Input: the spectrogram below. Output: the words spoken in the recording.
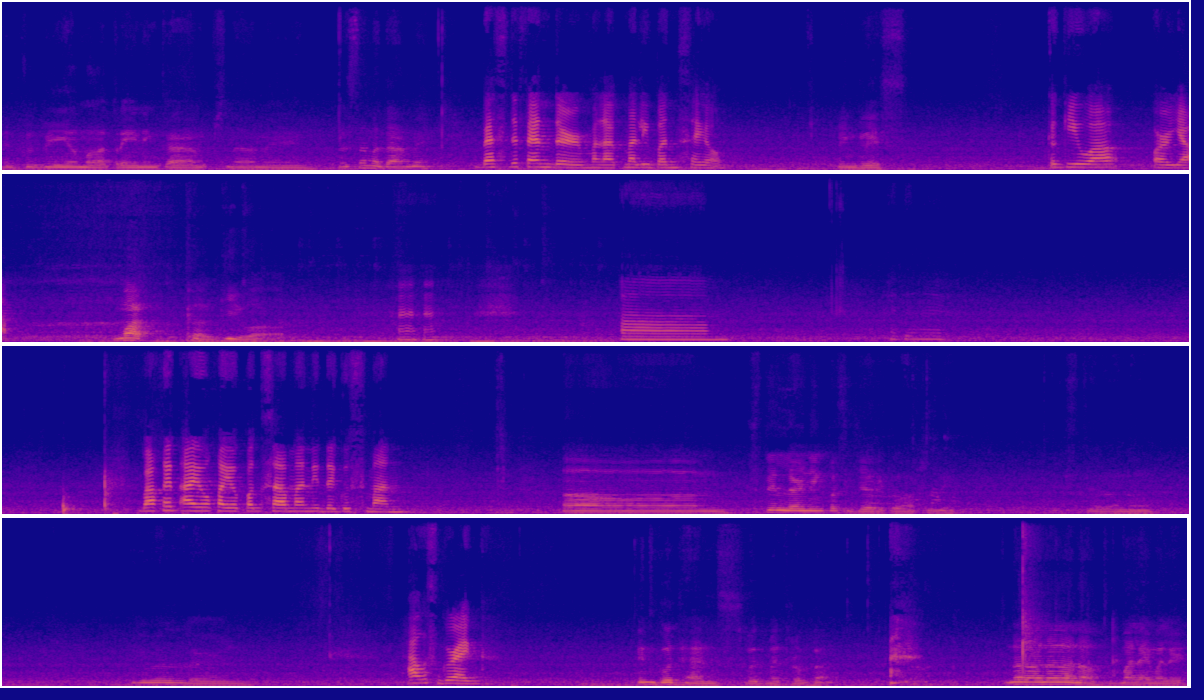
It could be yung mga training camps namin. Basta madami. Best defender mala- maliban sa'yo. Ingles. Kagiwa or Yap? Mark Kagiwa. um, I don't know. Bakit ayaw kayo pagsama ni De Guzman? Um, still learning pa si Jericho actually. Still ano. You will learn. How's Greg? In good hands with Metro Bank. No, no, no, no. Mali, mali.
